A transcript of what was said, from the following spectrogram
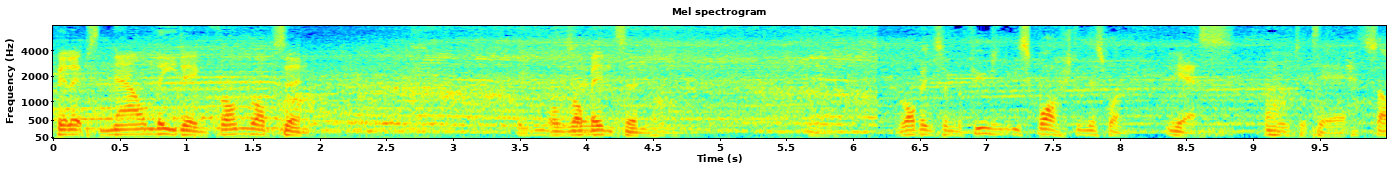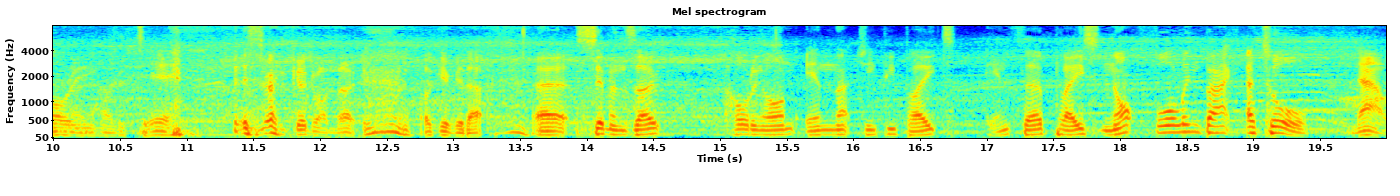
Phillips now leading from Robson. Or Robinson. Robinson refusing to be squashed in this one. Yes. Oh, dear. Sorry. Oh, dear. it's a very good one, though. I'll give you that. Uh, Simmons, though, holding on in that GP plate in third place, not falling back at all. Now,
